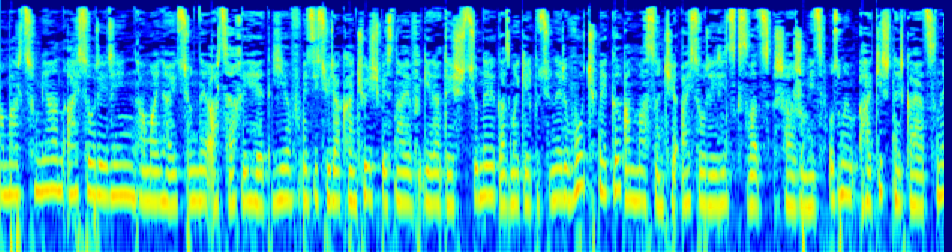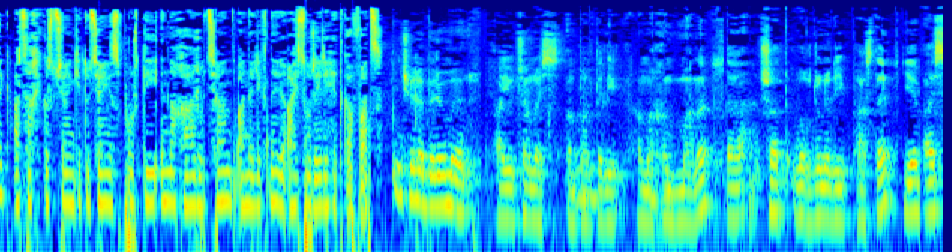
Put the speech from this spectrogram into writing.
Համբարձումյան այս օրերին համայն հայությունն է Արցախի հետ եւ մեզից յուրաքանչյուր ինչպես նաեւ գերատեսչությունները, կազմակերպությունները ոչ մեկը անմասն չէ այս օրերին սկսված շարժումից։ Ուզում եմ հակիրճ ներկայացնեք Արցախի կրթության, գիտության եւ սպորտի նախարարության անելիքները այս օրերի հետ կապված։ Ինչ վերաբերում է հայության այս անպարտելի համախմբմանը, դա շատ ողջունելի փաստ է եւ այս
